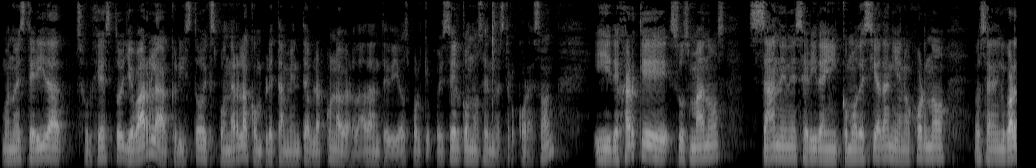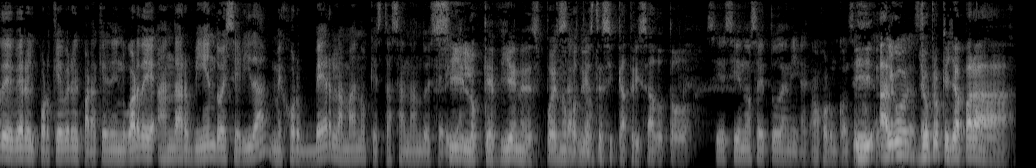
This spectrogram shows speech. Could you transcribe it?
Bueno, esta herida surge esto, llevarla a Cristo, exponerla completamente, hablar con la verdad ante Dios, porque pues Él conoce nuestro corazón y dejar que sus manos sanen esa herida y como decía Dani, a lo mejor no, o sea, en lugar de ver el por qué, ver el para qué, en lugar de andar viendo esa herida, mejor ver la mano que está sanando esa herida. Sí, lo que viene después, ¿no? Cuando ya esté cicatrizado todo. Sí, sí, no sé tú, Dani, a lo mejor un consejo. Y que algo, yo creo que ya para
